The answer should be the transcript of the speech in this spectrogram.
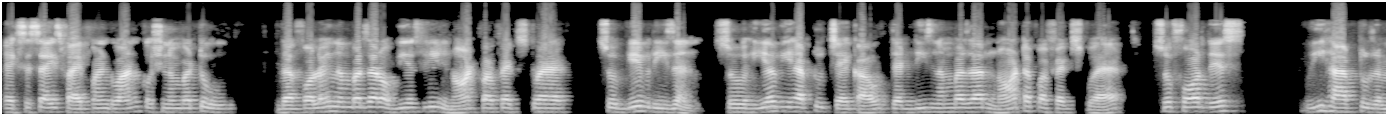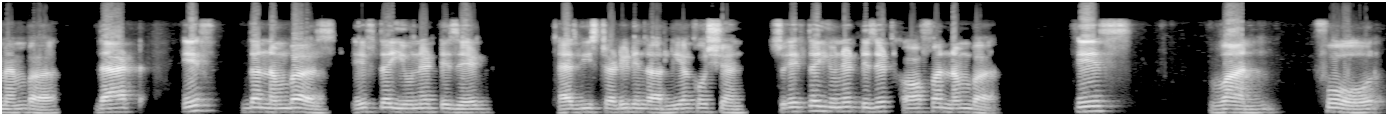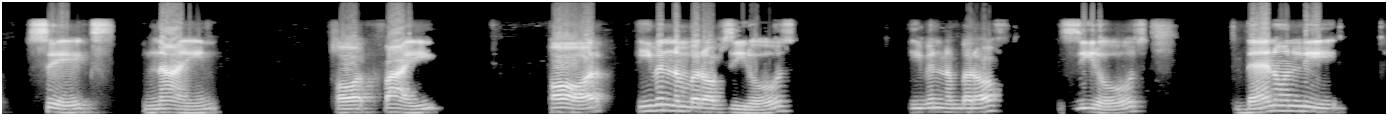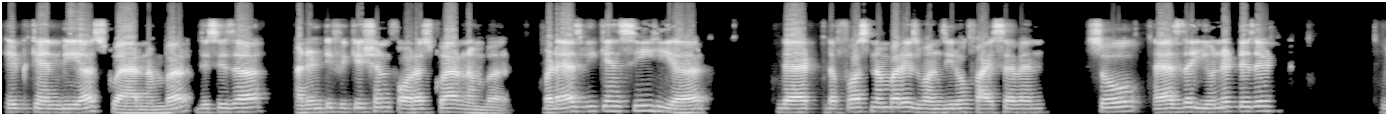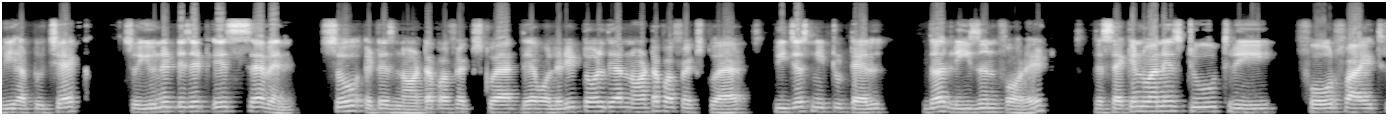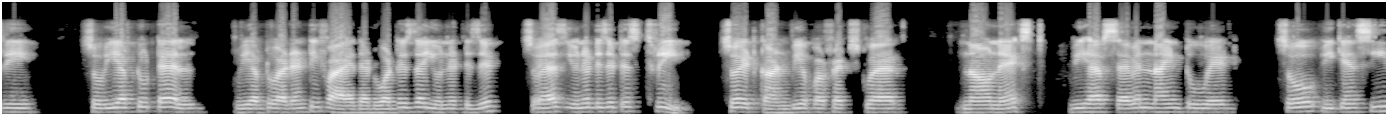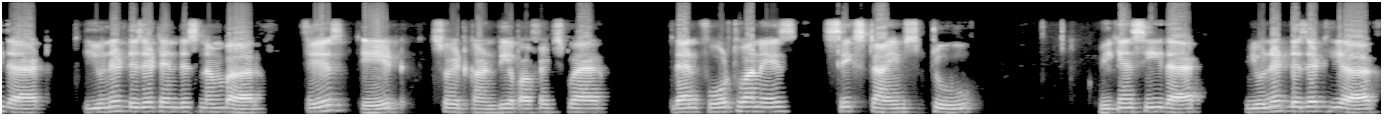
Exercise 5.1 question number 2. The following numbers are obviously not perfect square. So give reason. So here we have to check out that these numbers are not a perfect square. So for this we have to remember that if the numbers, if the unit digit as we studied in the earlier question, so if the unit digit of a number is 1, 4, 6, 9 or 5 or even number of zeros, even number of zeros, then only it can be a square number. This is a identification for a square number. But as we can see here that the first number is 1057. So as the unit digit we have to check. So unit digit is 7. So it is not a perfect square. They have already told they are not a perfect square. We just need to tell the reason for it. The second one is 2, 3, 4, 5, 3. So we have to tell, we have to identify that what is the unit digit. So as unit digit is 3. So it can't be a perfect square. Now next we have 7928. So we can see that unit digit in this number is 8 so it can't be a perfect square. Then fourth one is 6 times 2 we can see that unit digit here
